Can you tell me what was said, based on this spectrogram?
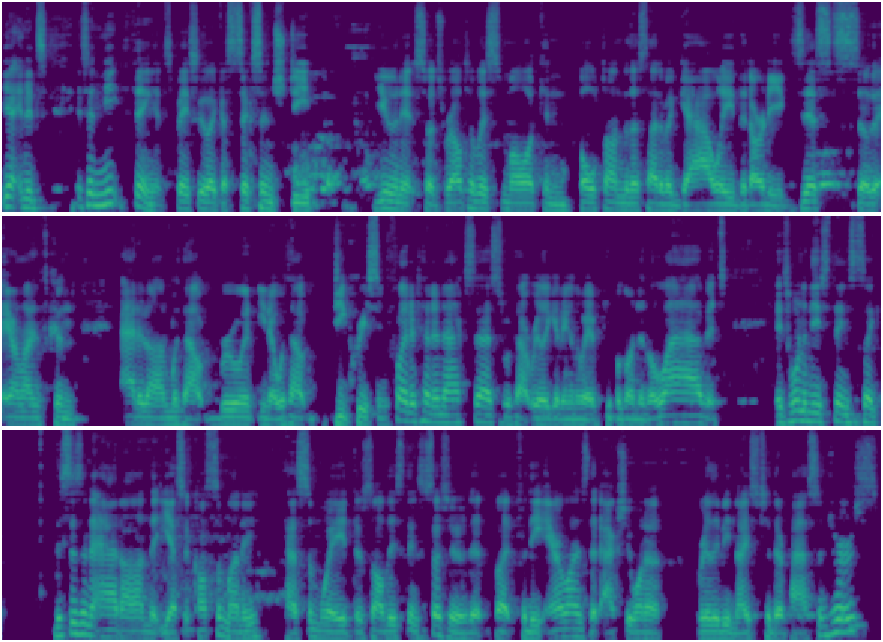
Yeah, and it's it's a neat thing. It's basically like a six inch deep unit, so it's relatively small. It can bolt onto the side of a galley that already exists, so the airlines can add it on without ruin, you know, without decreasing flight attendant access, without really getting in the way of people going to the lab. It's it's one of these things. It's like this is an add on that yes, it costs some money, has some weight. There's all these things associated with it, but for the airlines that actually want to really be nice to their passengers.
